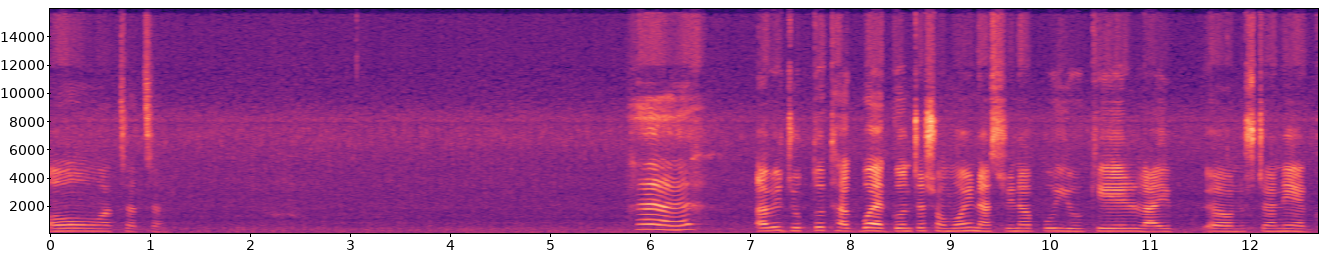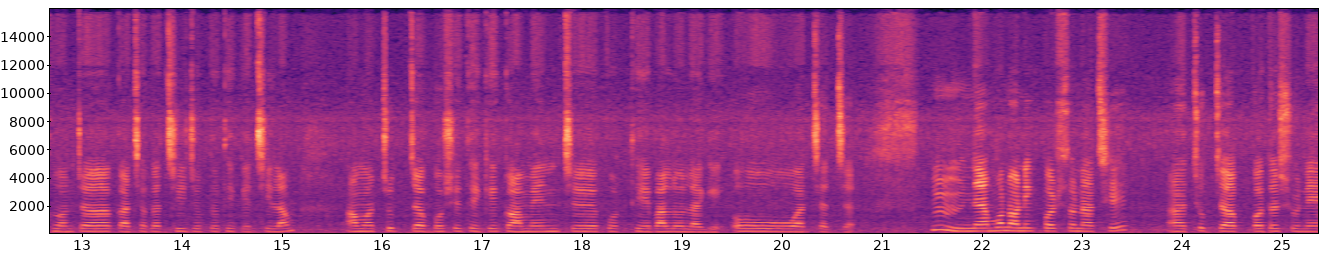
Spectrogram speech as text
ও আচ্ছা আচ্ছা। হ্যাঁ আমি যুক্ত থাকব এক ঘণ্টা সময়। নাসরিন আপু ইউকের লাইভ অনুষ্ঠানে এক ঘণ্টা কাছাকাছি যুক্ত থেকেছিলাম। আমার চুপচাপ বসে থেকে কমেন্ট করতে ভালো লাগে। ও আচ্ছা আচ্ছা। হুম, এমন অনেক পার্সন আছে চুপচাপ কথা শুনে।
